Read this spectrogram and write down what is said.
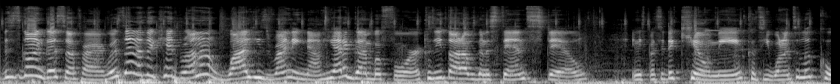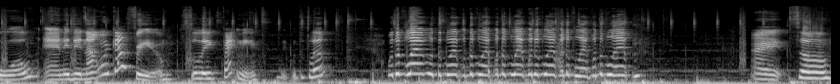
This is going good so far. Where's that other kid, bro? I don't know why he's running now. He had a gun before because he thought I was going to stand still. And he expected to kill me because he wanted to look cool. And it did not work out for you. So, like, fight me. Like, with the flip. With the flip, with the flip, with the flip, with the flip, with the flip, with the flip, with the flip. Alright, so...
